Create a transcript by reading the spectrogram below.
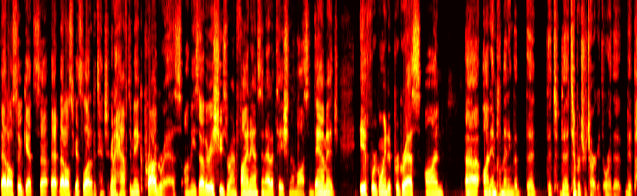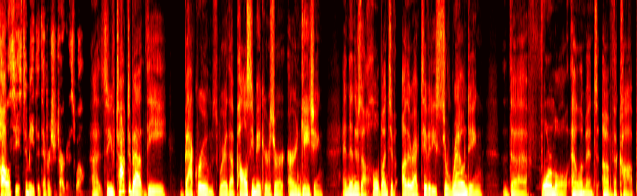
that also gets uh, that that also gets a lot of attention we're going to have to make progress on these other issues around finance and adaptation and loss and damage if we're going to progress on uh, on implementing the, the the, the temperature targets or the, the policies to meet the temperature target as well. Uh, so you've talked about the back rooms where the policymakers are, are engaging. And then there's a whole bunch of other activities surrounding the formal element of the COP.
